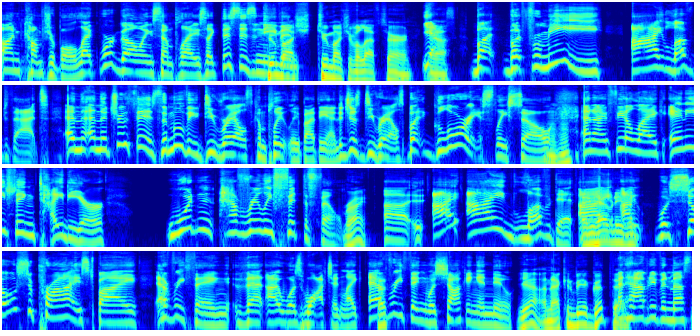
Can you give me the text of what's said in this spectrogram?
uncomfortable. Like we're going someplace. Like this isn't Too even much, too much of a left turn. Yes, but but for me, I loved that. And and the truth is, the movie derails completely by the end. It just derails, but gloriously so. Mm-hmm. And I feel like anything tidier wouldn't have really fit the film. Right. Uh, I I loved it. I, even- I was so surprised by everything that I was watching. Like everything was shocking and new. Yeah, and that can be a good thing. And haven't even mess-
